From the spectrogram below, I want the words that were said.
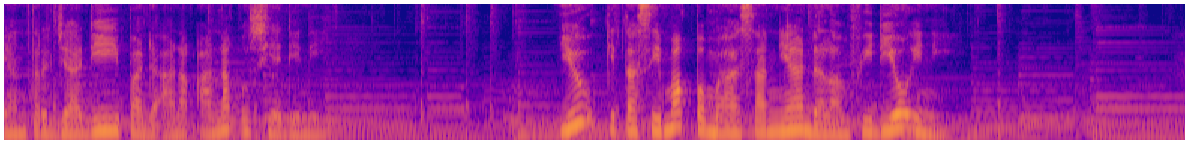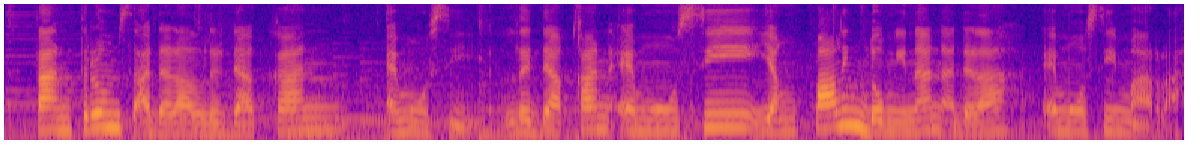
yang terjadi pada anak-anak usia dini. Yuk, kita simak pembahasannya dalam video ini. Tantrums adalah ledakan emosi. Ledakan emosi yang paling dominan adalah emosi marah.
